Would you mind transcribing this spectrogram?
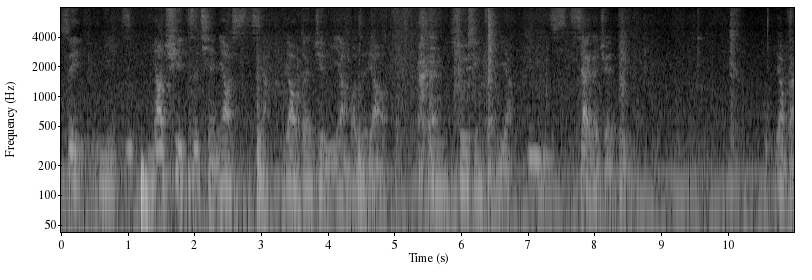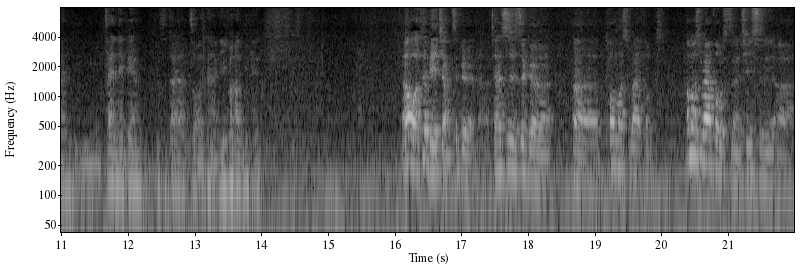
所以你之你要去之前你要想要跟俊一样，或者要跟修行者一样，嗯下一个决定，要不然你在那边不知道要做哪一方面。然后我特别讲这个人啊，他是这个呃 Thomas Raffles。Thomas Raffles 呢，其实呃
